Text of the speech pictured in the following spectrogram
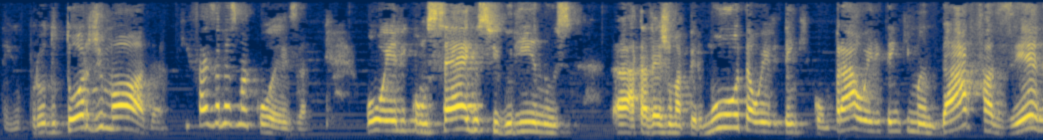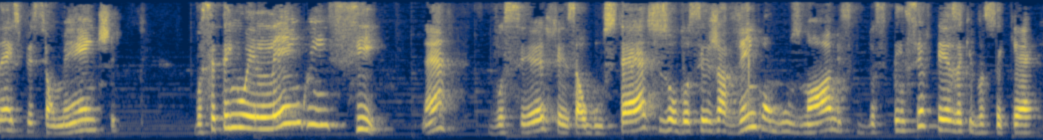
Tem o produtor de moda, que faz a mesma coisa ou ele consegue os figurinos uh, através de uma permuta, ou ele tem que comprar, ou ele tem que mandar fazer, né, especialmente. Você tem o elenco em si, né? Você fez alguns testes ou você já vem com alguns nomes que você tem certeza que você quer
